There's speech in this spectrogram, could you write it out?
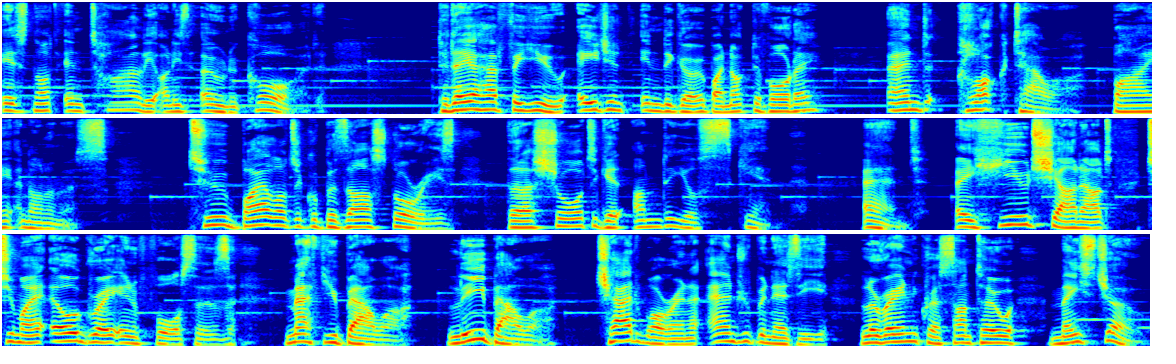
it's not entirely on his own accord. Today I have for you Agent Indigo by Noctevoire and Clock Tower by Anonymous. Two biological bizarre stories that are sure to get under your skin. And a huge shout out to my Earl Grey enforcers Matthew Bauer, Lee Bauer, Chad Warren, Andrew Benezzi, Lorraine Cresanto, Mace Joe,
